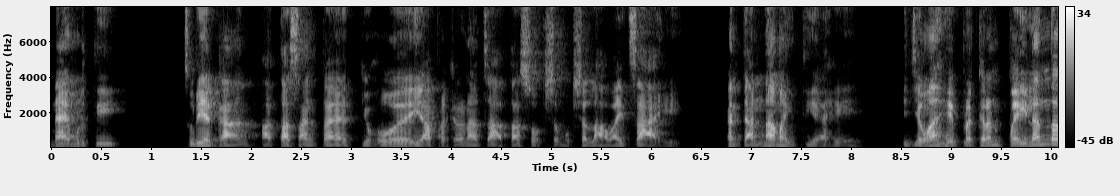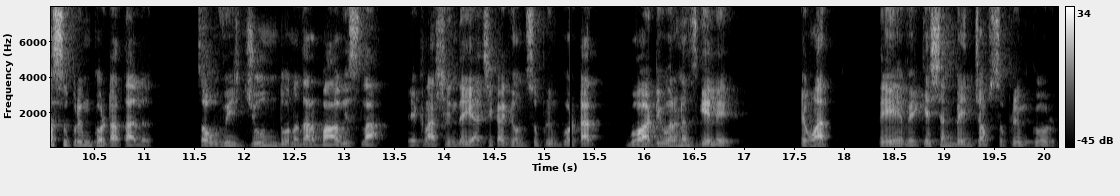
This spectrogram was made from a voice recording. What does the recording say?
न्यायमूर्ती सूर्यकांत आता सांगतायत की होय या प्रकरणाचा आता सोक्षमोक्ष लावायचा आहे. कारण त्यांना माहिती आहे की जेव्हा हे प्रकरण पहिल्यांदा सुप्रीम कोर्टात आलं सव्वीस जून दोन हजार बावीसला एकनाथ शिंदे याचिका घेऊन सुप्रीम कोर्टात गुवाहाटीवरूनच गेले तेव्हा ते vacation bench of supreme court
